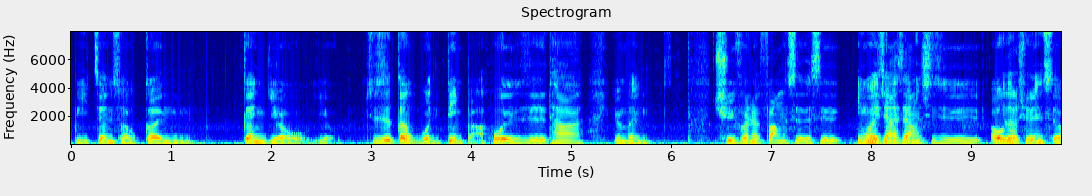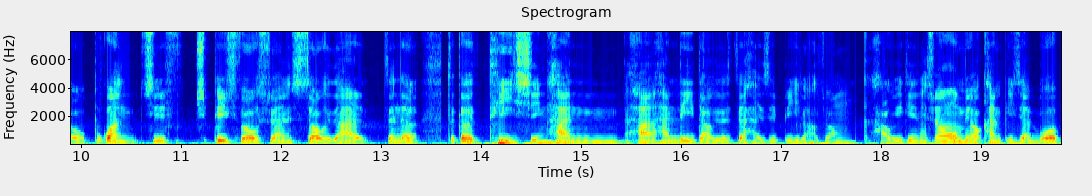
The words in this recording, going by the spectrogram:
比正手更更有有，就是更稳定吧，或者是他原本取分的方式，可是因为加上其实欧洲选手不管其实 Peaceful 虽然瘦，可是他真的这个体型和和和力道，就是这还是比老庄好一点。那虽然我没有看比赛，不过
